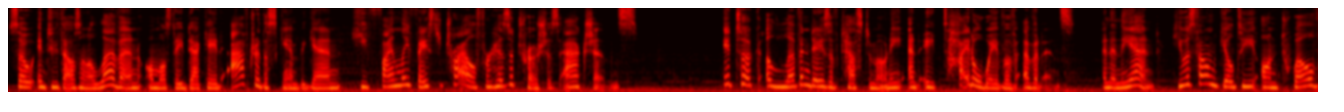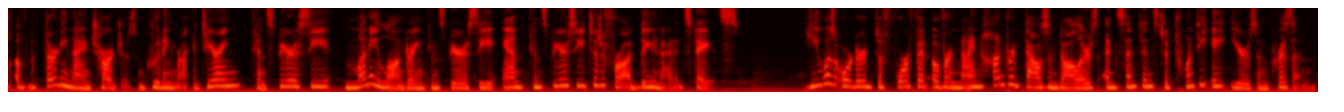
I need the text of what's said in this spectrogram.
So in 2011, almost a decade after the scam began, he finally faced a trial for his atrocious actions. It took 11 days of testimony and a tidal wave of evidence. And in the end, he was found guilty on 12 of the 39 charges, including racketeering, conspiracy, money laundering conspiracy, and conspiracy to defraud the United States he was ordered to forfeit over $900,000 and sentenced to 28 years in prison.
